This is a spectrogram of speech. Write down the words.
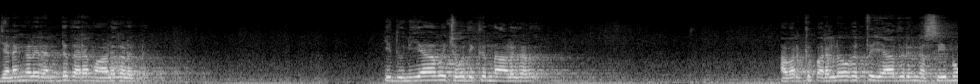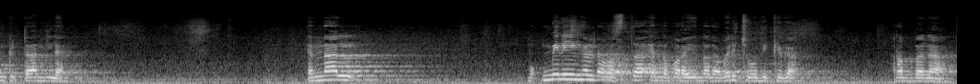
ജനങ്ങൾ രണ്ട് തരം ആളുകളുണ്ട്. ഈ ദുനിയാവ് ചോദിക്കുന്ന ആളുകൾ അവർക്ക് പരലോകത്ത് യാതൊരു നസീബും കിട്ടാനില്ല. എന്നാൽ മുഗ്മിനീങ്ങളുടെ അവസ്ഥ എന്ന് പറയുന്നത് അവർ ചോദിക്കുക റബ്ബന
